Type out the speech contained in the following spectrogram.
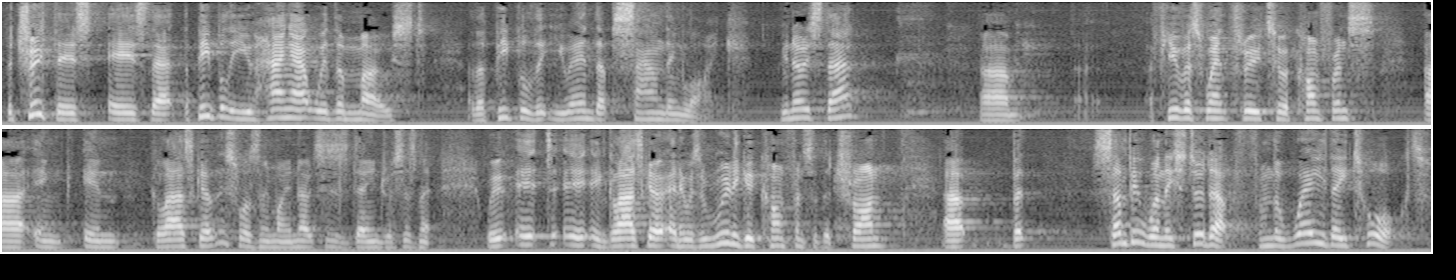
The truth is, is that the people that you hang out with the most are the people that you end up sounding like. Have you noticed that? Um, a few of us went through to a conference uh, in, in Glasgow. This wasn't in my notes. This is dangerous, isn't it? We, it, it in Glasgow, and it was a really good conference at the Tron. Uh, but some people, when they stood up, from the way they talked,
